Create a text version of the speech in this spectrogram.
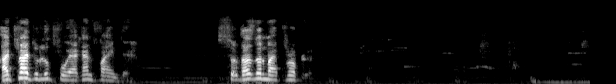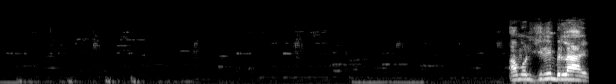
I tried to look for her, I can't find her. So that's not my problem. I'm on Ginimbi Live.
